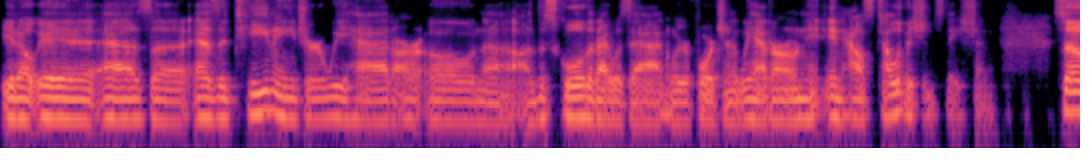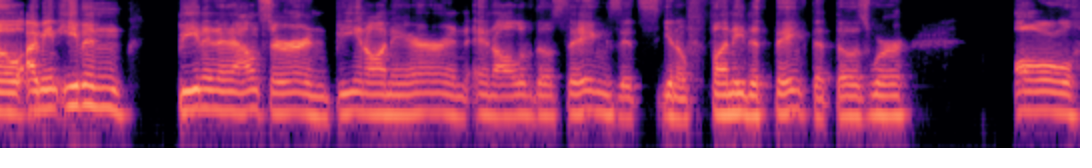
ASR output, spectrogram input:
you know, it, as a as a teenager, we had our own uh, the school that I was at, and we were fortunate. We had our own in-house television station. So, I mean, even being an announcer and being on air and and all of those things it's you know funny to think that those were all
